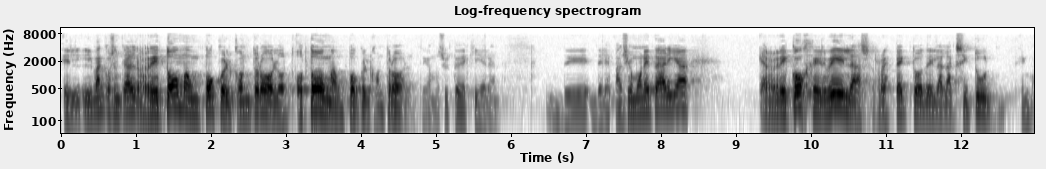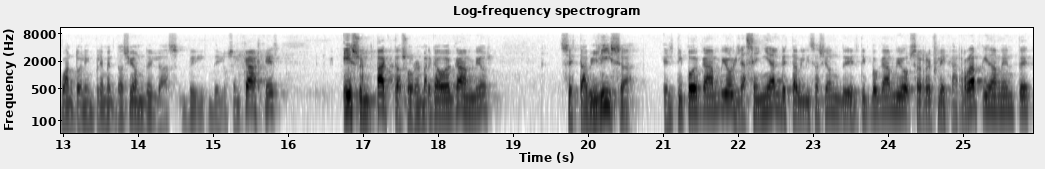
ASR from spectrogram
el, Banco Central retoma un poco el control, o, toma un poco el control, digamos, si ustedes quieren, de, la expansión monetaria, eh, recoge velas respecto de la laxitud en cuanto a la implementación de, las, de los encajes, eso impacta sobre el mercado de cambios, se estabiliza el tipo de cambio y la señal de estabilización del tipo de cambio se refleja rápidamente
